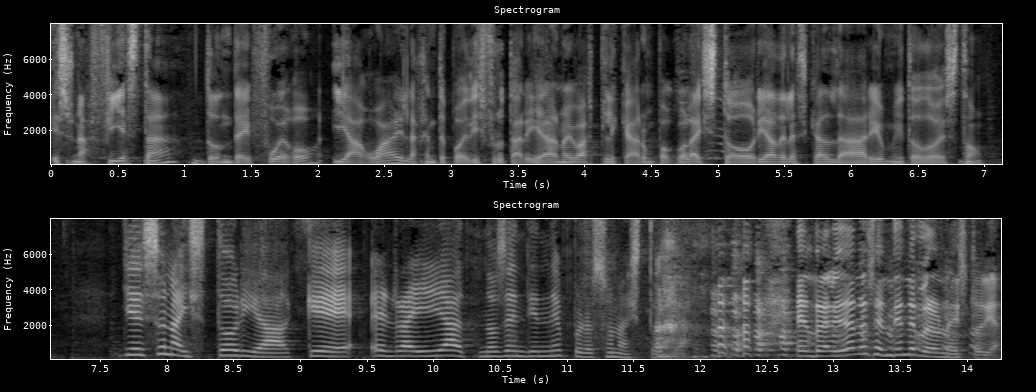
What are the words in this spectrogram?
es una fiesta donde hay fuego y agua y la gente puede disfrutar. Y ahora no iba a explicar un poco la historia del escaldarium y todo esto. Y es una historia que en realidad no se entiende, pero es una historia. En realidad no se entiende, pero es una historia.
